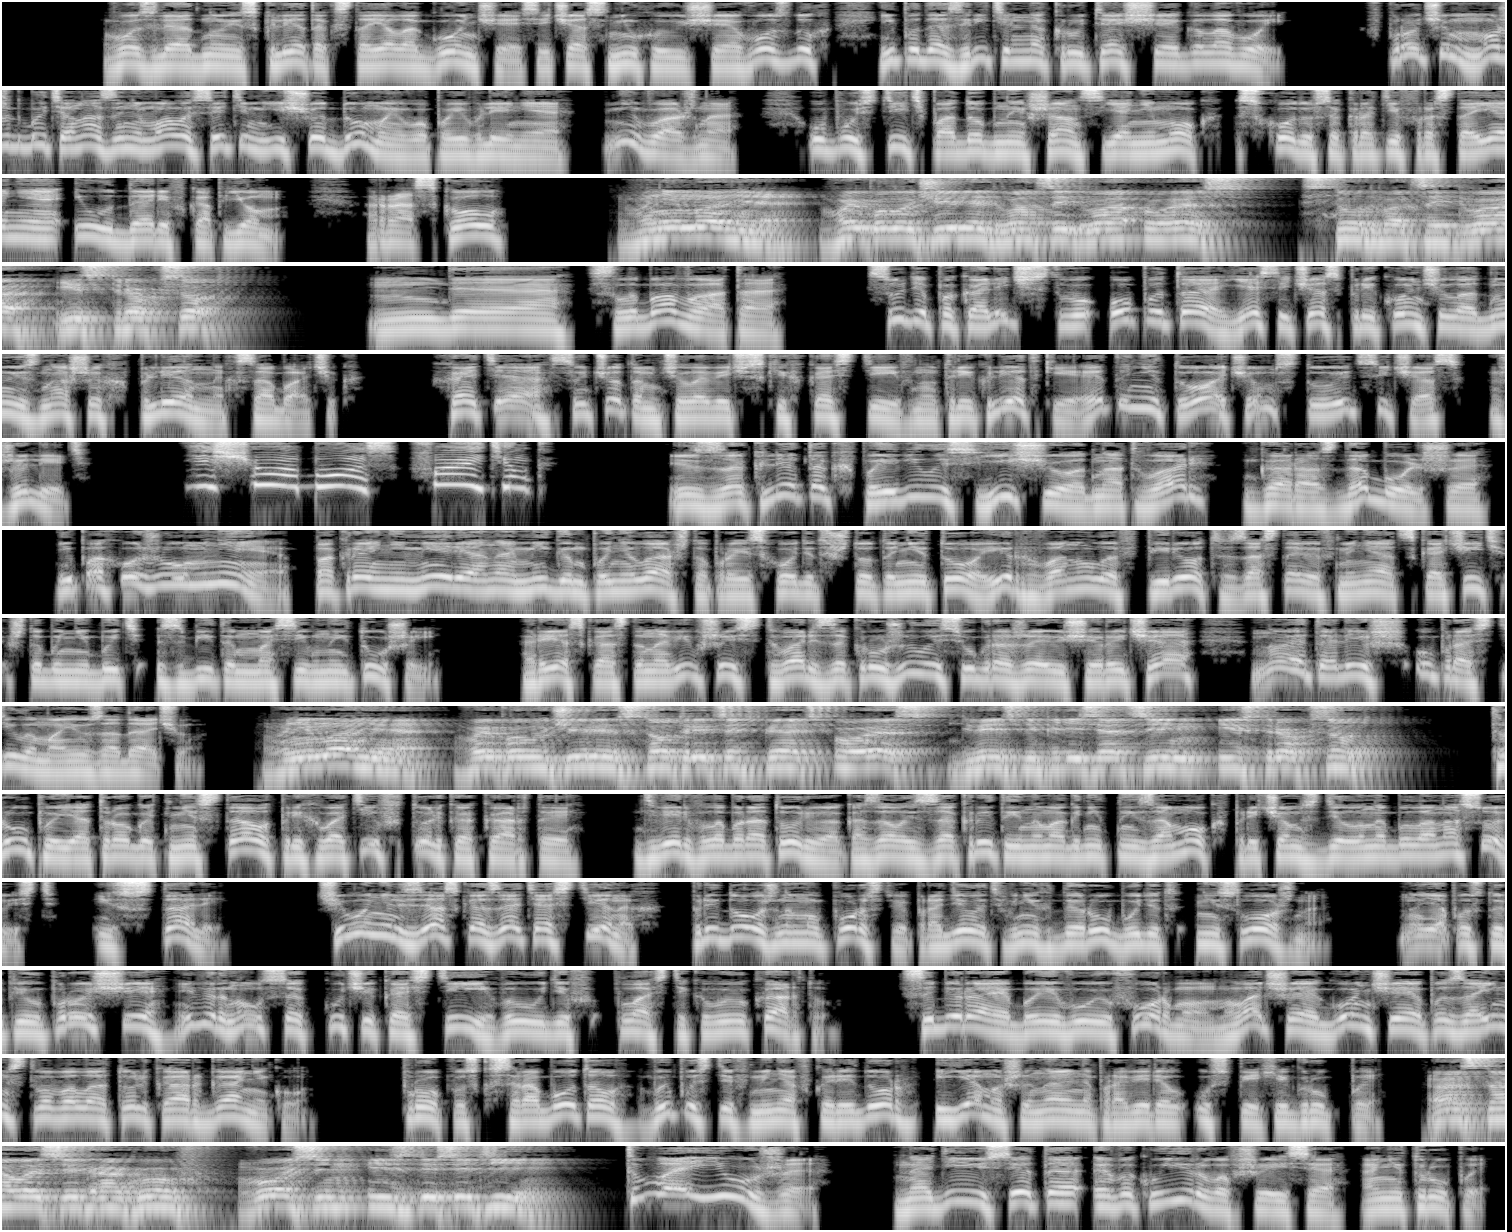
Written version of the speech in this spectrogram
Возле одной из клеток стояла гончая, сейчас нюхающая воздух и подозрительно крутящая головой. Впрочем, может быть, она занималась этим еще до моего появления, неважно. Упустить подобный шанс я не мог, сходу сократив расстояние и ударив копьем. Раскол. «Внимание! Вы получили 22 ОС, 122 из 300». «Да, слабовато. Судя по количеству опыта, я сейчас прикончил одну из наших пленных собачек. Хотя, с учетом человеческих костей внутри клетки, это не то, о чем стоит сейчас жалеть. «Еще, босс! Файтинг!» Из-за клеток появилась еще одна тварь, гораздо больше. И, похоже, умнее. По крайней мере, она мигом поняла, что происходит что-то не то, и рванула вперед, заставив меня отскочить, чтобы не быть сбитым массивной тушей. Резко остановившись, тварь закружилась, угрожающе рыча, но это лишь упростило мою задачу. «Внимание! Вы получили 135 ОС, 257 из 300!» Трупы я трогать не стал, прихватив только карты. Дверь в лабораторию оказалась закрытой на магнитный замок, причем сделана была на совесть, из стали. Чего нельзя сказать о стенах, при должном упорстве проделать в них дыру будет несложно. Но я поступил проще и вернулся к куче костей, выудив пластиковую карту. Собирая боевую форму, младшая гончая позаимствовала только органику. Пропуск сработал, выпустив меня в коридор, и я машинально проверил успехи группы. «Осталось игроков 8 из 10». «Твою же!» Надеюсь, это эвакуировавшиеся, а не трупы.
